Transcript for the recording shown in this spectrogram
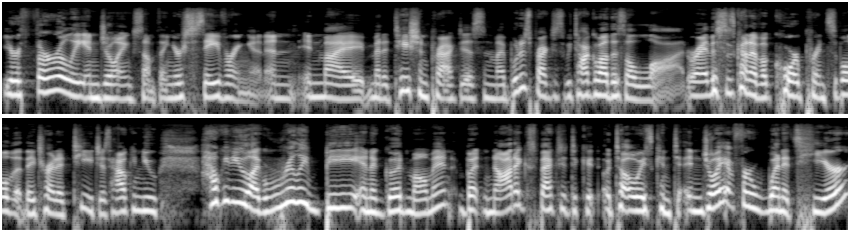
you're thoroughly enjoying something, you're savoring it. And in my meditation practice and my Buddhist practice, we talk about this a lot, right? This is kind of a core principle that they try to teach is how can you, how can you like really be in a good moment, but not expect it to, to always cont- enjoy it for when it's here,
